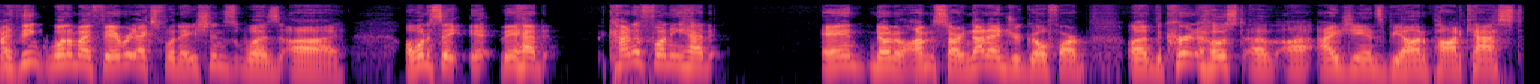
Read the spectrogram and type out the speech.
I think one of my favorite explanations was uh I want to say it, they had kind of funny had and no no I'm sorry not Andrew Goldfarb uh the current host of uh, IGN's Beyond podcast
